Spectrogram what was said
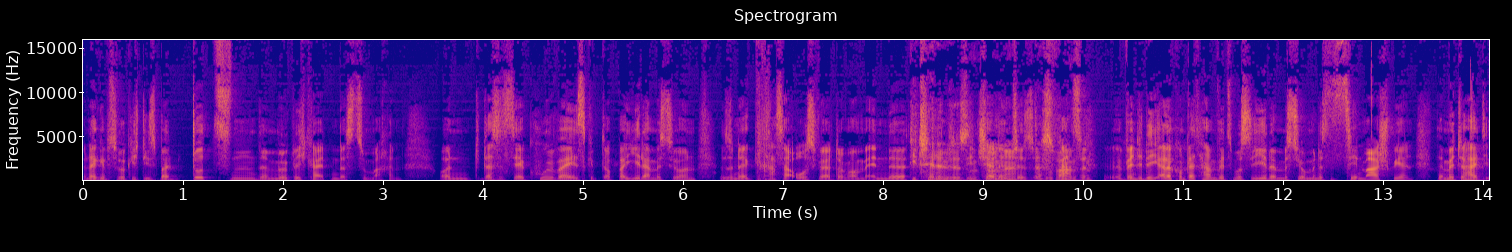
Und da gibt es wirklich diesmal Dutzende Möglichkeiten, das zu machen. Und das ist sehr cool, weil es gibt auch bei jeder Mission so eine krasse Auswertung am Ende. Die Challenges, die Challenges. So, ne? Das ist Wahnsinn. Kannst, wenn du die alle komplett haben willst, musst du jede Mission mindestens zehnmal spielen. Damit du halt,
